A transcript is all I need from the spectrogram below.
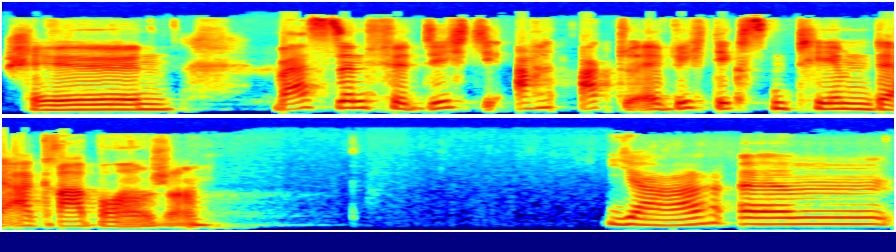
Schön. Was sind für dich die aktuell wichtigsten Themen der Agrarbranche? Ja, ähm,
